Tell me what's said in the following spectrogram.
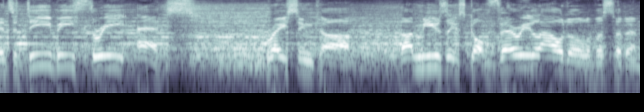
it's a DB3S racing car. That music's got very loud all of a sudden.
